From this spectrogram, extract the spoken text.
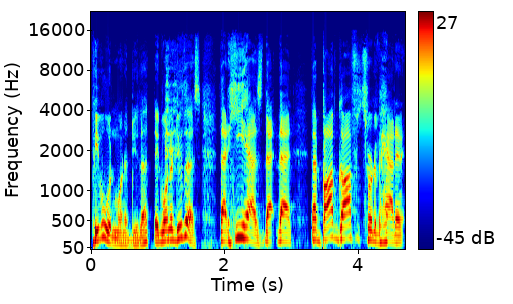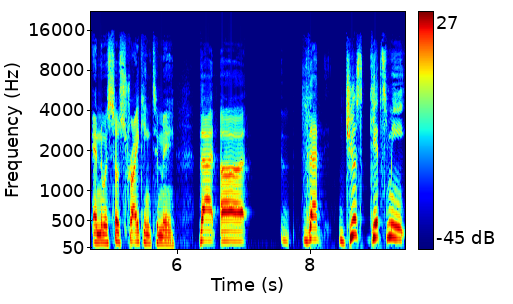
people wouldn't want to do that. They'd want to do this. That he has that that that Bob Goff sort of had, and it was so striking to me that uh that just gets me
